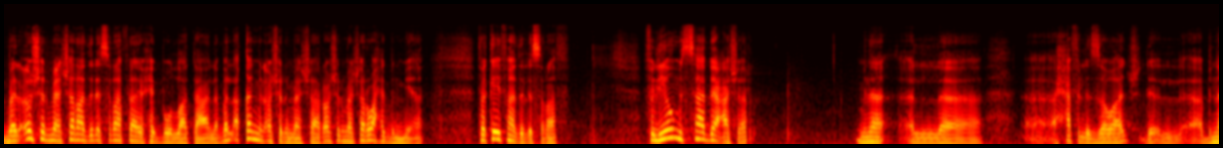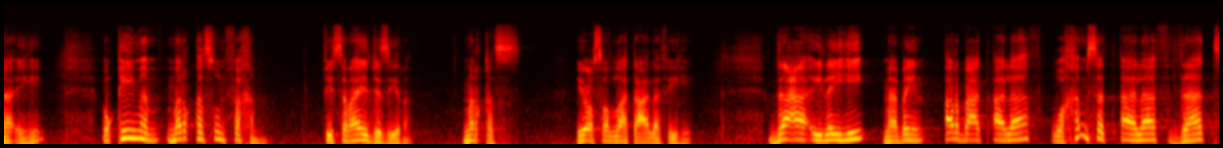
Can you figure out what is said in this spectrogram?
بل عشر معشار هذا الإسراف لا يحبه الله تعالى بل أقل من عشر المعشار عشر المعشار واحد بالمئة. فكيف هذا الإسراف؟ في اليوم السابع عشر من حفل الزواج لأبنائه أقيم مرقص فخم في سرايا الجزيرة. مرقص يعصى الله تعالى فيه. دعا إليه ما بين أربعة آلاف وخمسة آلاف ذات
